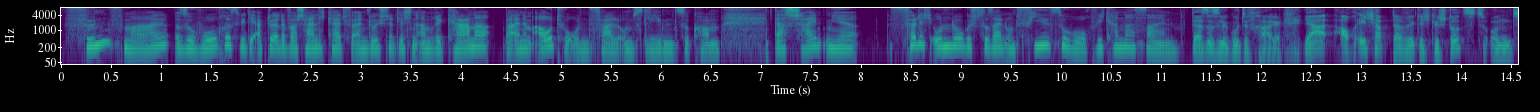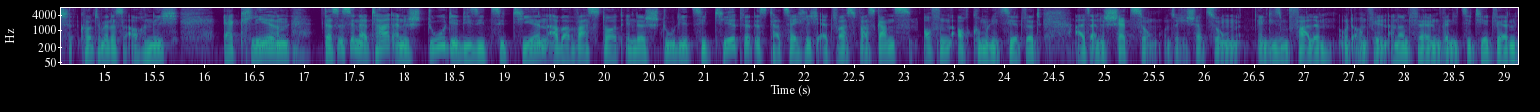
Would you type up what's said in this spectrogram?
fünfmal so hoch ist wie die aktuelle Wahrscheinlichkeit für einen durchschnittlichen Amerikaner bei einem Autounfall ums Leben zu kommen. Das scheint mir völlig unlogisch zu sein und viel zu hoch. Wie kann das sein? Das ist eine gute Frage. Ja, auch ich habe da wirklich gestutzt und konnte mir das auch nicht erklären. Das ist in der Tat eine Studie, die Sie zitieren, aber was dort in der Studie zitiert wird, ist tatsächlich etwas, was ganz offen auch kommuniziert wird als eine Schätzung. Und solche Schätzungen in diesem Falle und auch in vielen anderen Fällen, wenn die zitiert werden,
